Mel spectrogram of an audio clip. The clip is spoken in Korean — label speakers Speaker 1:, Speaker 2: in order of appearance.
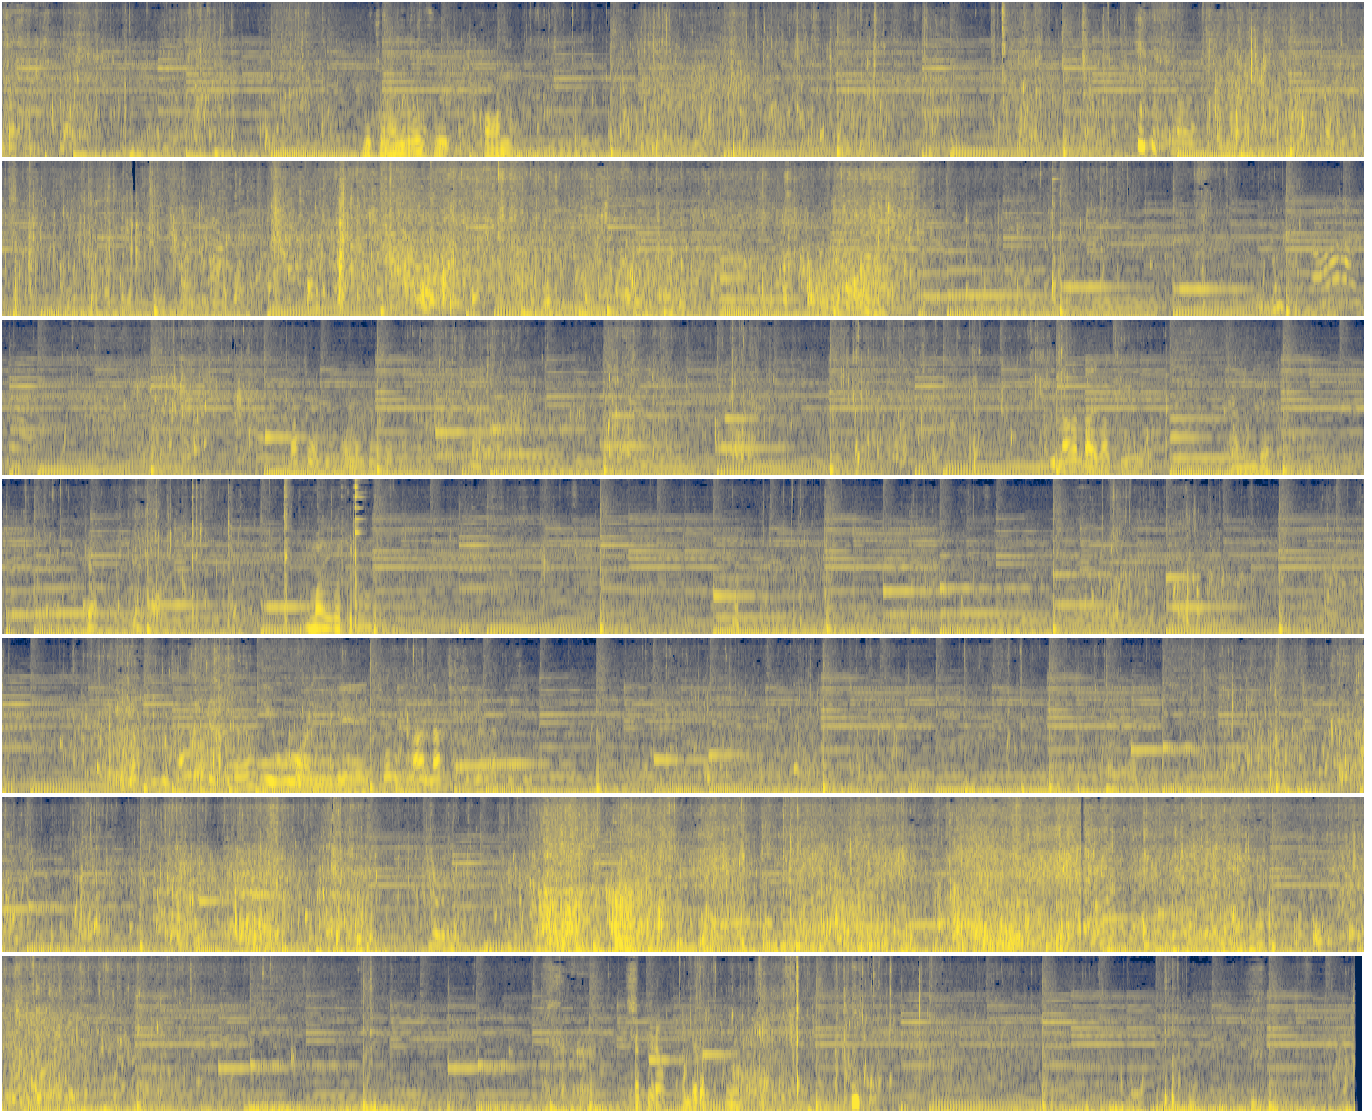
Speaker 1: ったで、ジャガイモ美味しい。変わんない。 좀 올라오고 이 나간다 이 낙지
Speaker 2: 하는데 야 엄마 이거 들어
Speaker 1: 이거 땅밑에 소고기 올라와 있는 게 전부 나, 낙지집이야 낙지집
Speaker 2: 셰프라 근데 응.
